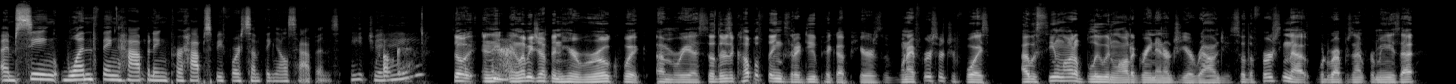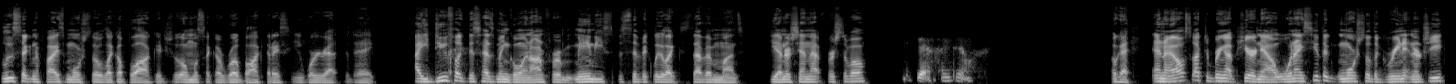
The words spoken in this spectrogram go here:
I'm seeing one thing happening perhaps before something else happens. AJ. Okay. So, and, and let me jump in here real quick, uh, Maria. So, there's a couple things that I do pick up here. So when I first heard your voice, I was seeing a lot of blue and a lot of green energy around you. So, the first thing that would represent for me is that blue signifies more so like a blockage, almost like a roadblock that I see where you're at today. I do feel like this has been going on for maybe specifically like seven months. Do you understand that, first of all? Yes, I do. Okay. And I also have to bring up here now, when I see the more so the green energy,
